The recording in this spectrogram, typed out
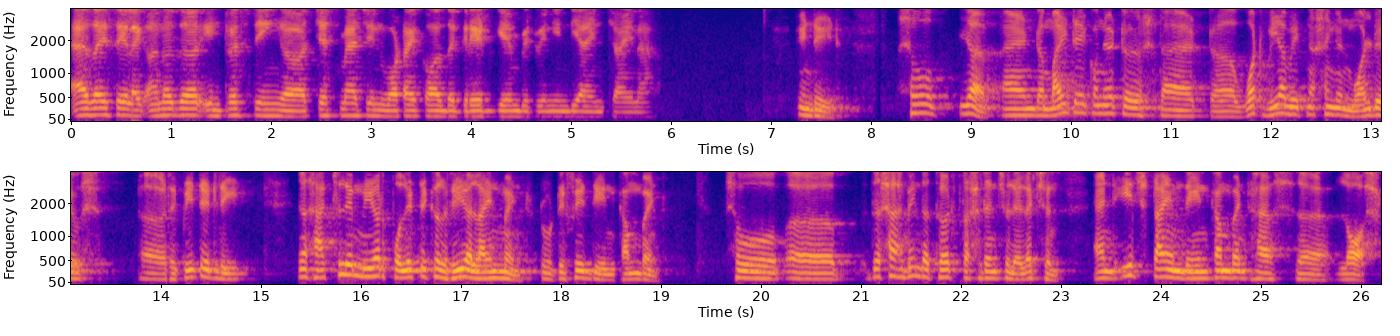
as I say, like another interesting uh, chess match in what I call the great game between India and China. Indeed. So yeah, and my take on it is that uh, what we are witnessing in Maldives uh, repeatedly is actually mere political realignment to defeat the incumbent. So uh, this has been the third presidential election, and each time the incumbent has uh, lost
